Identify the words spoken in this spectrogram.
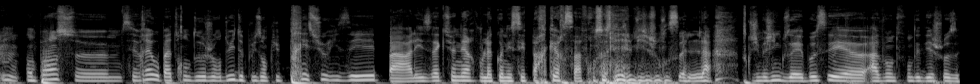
on pense, euh, c'est vrai, au patron d'aujourd'hui, de plus en plus pressurisé par les actionnaires, vous la connaissez par cœur, ça, François Daniel Bijon, celle-là, parce que j'imagine que vous avez bossé euh, avant de fonder des choses.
